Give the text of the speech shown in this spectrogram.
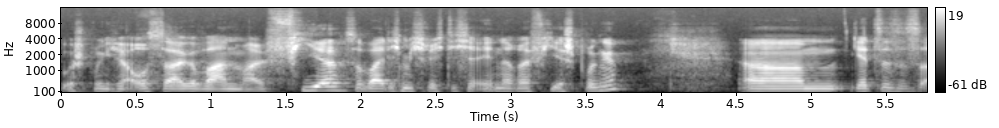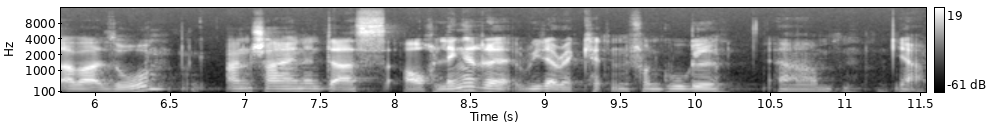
ursprüngliche Aussage waren mal vier, soweit ich mich richtig erinnere, vier Sprünge. Ähm, jetzt ist es aber so anscheinend, dass auch längere Redirect-Ketten von Google ähm, ja,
